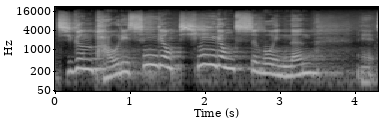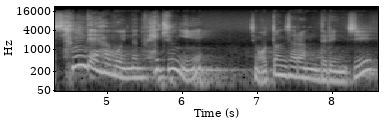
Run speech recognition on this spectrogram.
지금 바울이 신경, 신경 쓰고 있는 예, 상대하고 있는 회중이 지금 어떤 사람들인지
